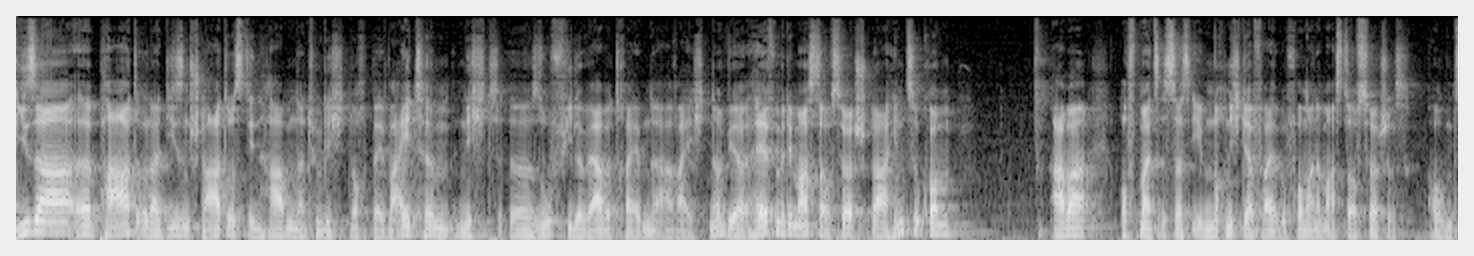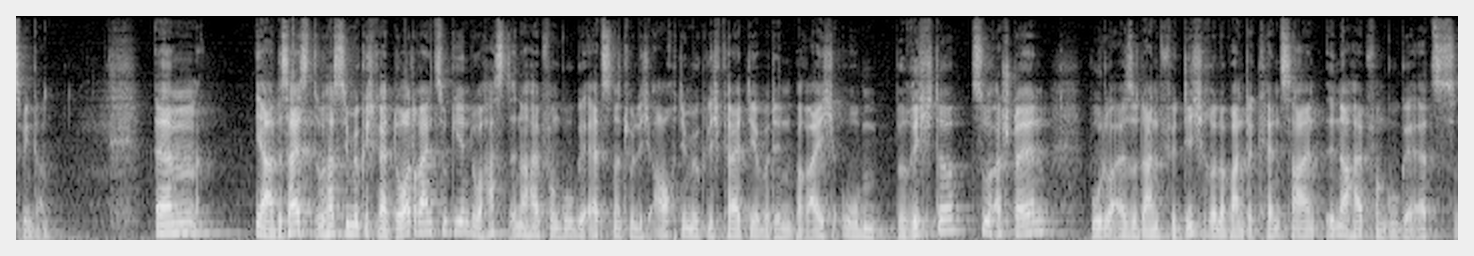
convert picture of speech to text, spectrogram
dieser äh, Part oder diesen Status, den haben natürlich noch bei weitem nicht äh, so viele Werbetreibende erreicht. Ne? Wir helfen mit dem Master of Search da hinzukommen, aber oftmals ist das eben noch nicht der Fall, bevor man im Master of Search ist. Augenzwinkern. Ähm, ja, das heißt, du hast die Möglichkeit, dort reinzugehen. Du hast innerhalb von Google Ads natürlich auch die Möglichkeit, dir über den Bereich oben Berichte zu erstellen wo du also dann für dich relevante Kennzahlen innerhalb von Google Ads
